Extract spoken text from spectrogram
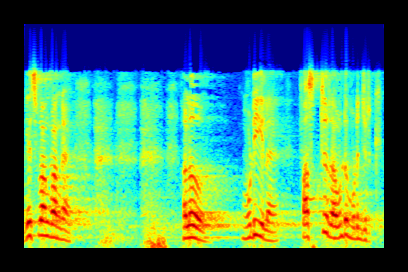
கெஸ் வாங்குவாங்க. ஹலோ முடியல. ஃபர்ஸ்ட் ரவுண்டு முடிஞ்சிருக்கு.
